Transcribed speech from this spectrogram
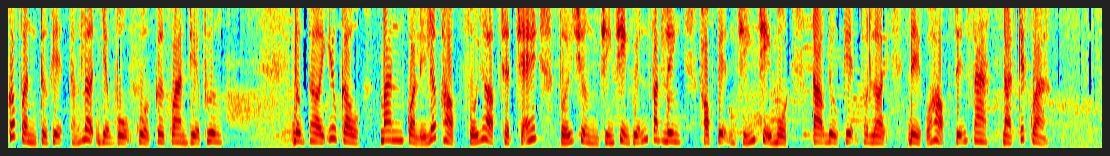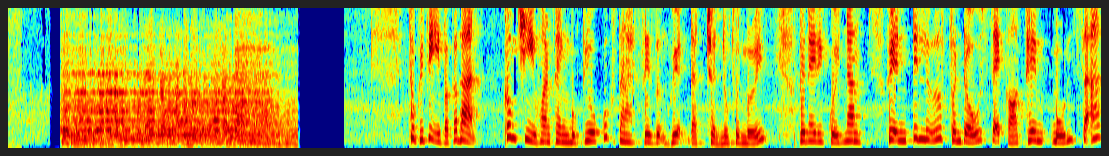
góp phần thực hiện thắng lợi nhiệm vụ của cơ quan địa phương, đồng thời yêu cầu Ban Quản lý lớp học phối hợp chặt chẽ với trường chính trị Nguyễn Văn Linh, Học viện Chính trị 1 tạo điều kiện thuận lợi để khóa học diễn ra đạt kết quả. Thưa quý vị và các bạn, không chỉ hoàn thành mục tiêu quốc gia xây dựng huyện đạt chuẩn nông thôn mới, từ nay đến cuối năm, huyện Tiên Lữ phấn đấu sẽ có thêm 4 xã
